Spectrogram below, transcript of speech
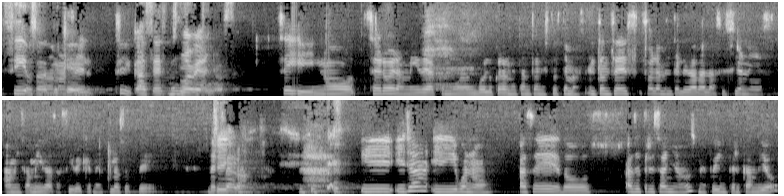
Sí, o sea, de que sí. hace nueve años. Sí, no, cero era mi idea como involucrarme tanto en estos temas. Entonces solamente le daba las sesiones a mis amigas, así de que en el closet de... de claro. y, y ya, y bueno, hace dos, hace tres años me fui de intercambio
